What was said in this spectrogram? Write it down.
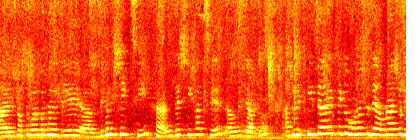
আর সবচেয়ে বড় কথা যে যেখানে শিখছি হ্যাঁ। ওদের শিখাচ্ছে আমাদের যে আপু। আসলে টিচারের থেকে মনে হচ্ছে যে আমরা আসলে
